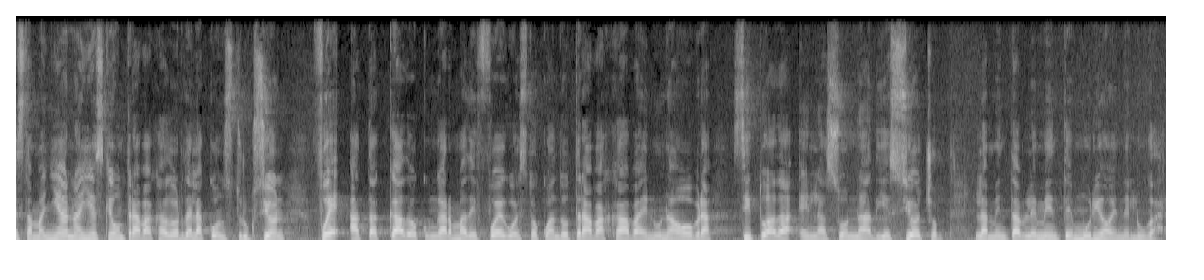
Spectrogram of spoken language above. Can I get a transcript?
esta mañana y es que un trabajador de la construcción fue atacado con arma de fuego, esto cuando trabajaba en una obra situada en la zona 18. Lamentablemente murió en el lugar.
